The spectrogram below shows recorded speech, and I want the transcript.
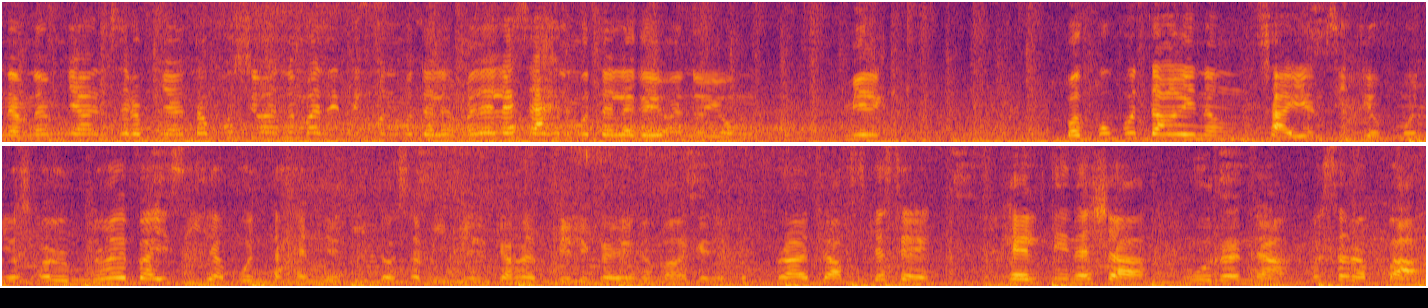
Kalinamnam niya, ang sarap niya. Tapos yung ano, matitikman mo talaga, malalasahan mo talaga yung ano, yung milk. Pag pupunta kayo ng Science City of Muñoz or Nueva Ecija, puntahan nyo dito sa Mimilka bili kayo ng mga ganitong products kasi healthy na siya, mura na, masarap pa.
